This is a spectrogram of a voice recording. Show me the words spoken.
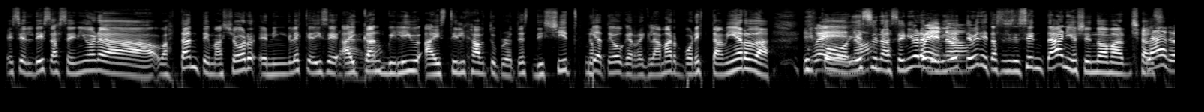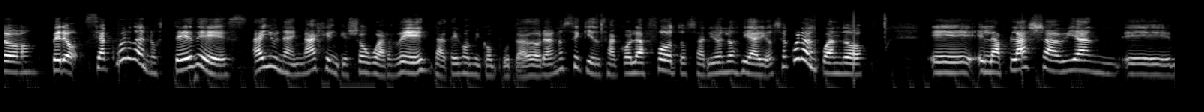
es el de esa señora bastante mayor en inglés que dice, I can't believe I still have to protest this shit. No, ya tengo que reclamar por esta mierda. Es, como, es una señora que evidentemente está hace 60 años yendo a marchas. Claro, pero ¿se acuerdan ustedes? Hay una imagen que yo guardé, la tengo en mi computadora, no sé quién sacó la foto, salió en los diarios. ¿Se acuerdan cuando eh, en la playa habían, eh,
